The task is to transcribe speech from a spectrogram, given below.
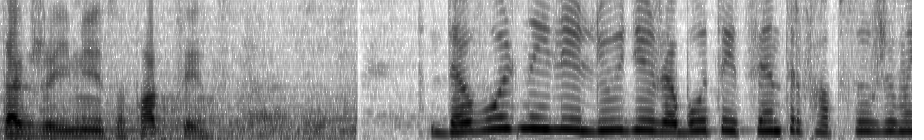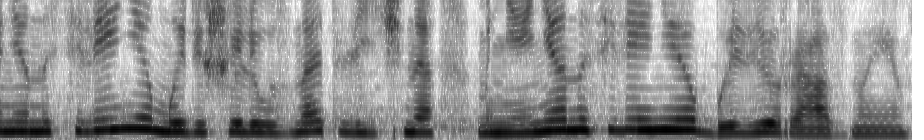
также имеются факты, Довольны ли люди работой центров обслуживания населения, мы решили узнать лично. Мнения населения были разные.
